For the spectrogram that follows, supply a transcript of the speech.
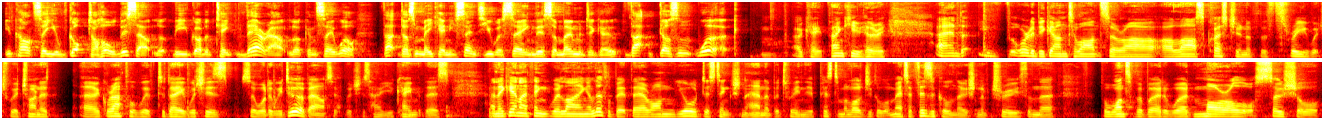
you can't say you've got to hold this outlook, but you've got to take their outlook and say, well, that doesn't make any sense. You were saying this a moment ago. That doesn't work. Okay, thank you, Hilary. And you've already begun to answer our, our last question of the three which we're trying to uh, grapple with today, which is so what do we do about it, which is how you came at this. And again, I think relying a little bit there on your distinction, Hannah, between the epistemological or metaphysical notion of truth and the, for want of a better word, moral or social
